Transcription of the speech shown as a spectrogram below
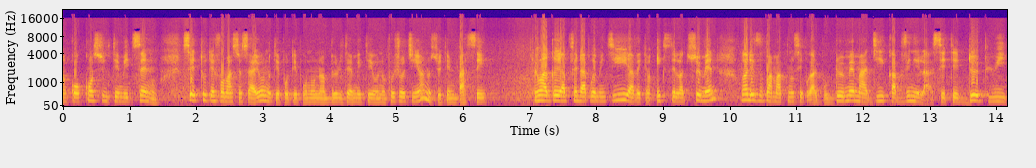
anko konsulte medisen nou. Se tout informasyon sa yo, nou te pote pou nou nan bulte meteo nou pou jodi, an, nou souwete nou pase une agréable fin d'après-midi avec une excellente semaine. Rendez-vous par Mac nous c'est pour demain mardi Cap là. C'était depuis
